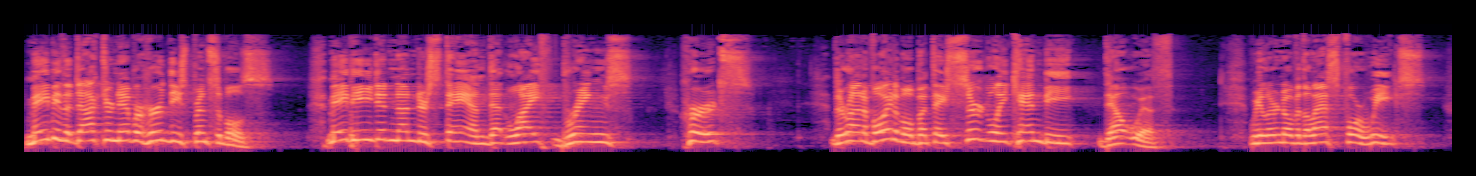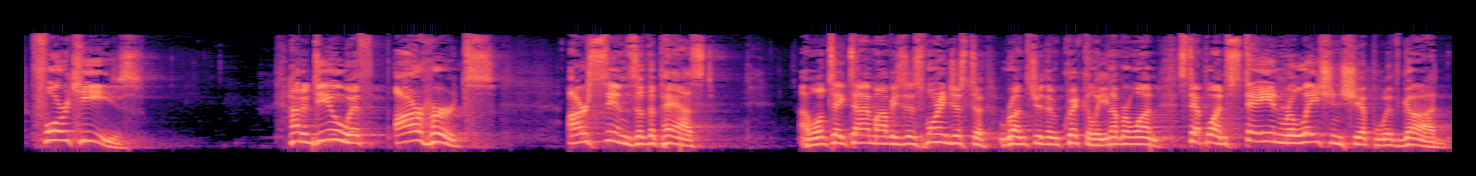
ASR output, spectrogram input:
Maybe the doctor never heard these principles. Maybe he didn't understand that life brings hurts. They're unavoidable, but they certainly can be dealt with. We learned over the last four weeks four keys how to deal with our hurts, our sins of the past. I won't take time, obviously, this morning just to run through them quickly. Number one, step one, stay in relationship with God.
